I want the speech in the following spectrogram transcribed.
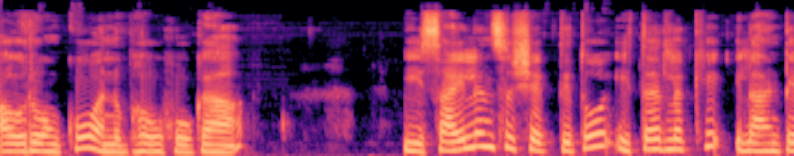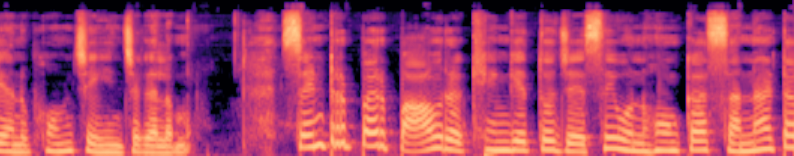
औरों को अनुभव होगा ఈ సైలెన్స్ శక్తితో ఇతరులకి ఇలాంటి అనుభవం చేయించగలము. సెంటర్ పర్ పావ్ रखेंगे तो जैसे సన్నాట మెసూస్ सन्नाटा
